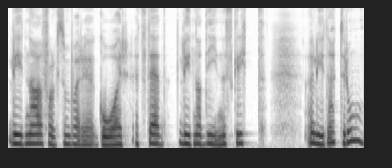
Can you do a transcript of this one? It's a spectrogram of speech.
lyden av folk som bare går et sted. Lyden av dine skritt. Lyden av et rom.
